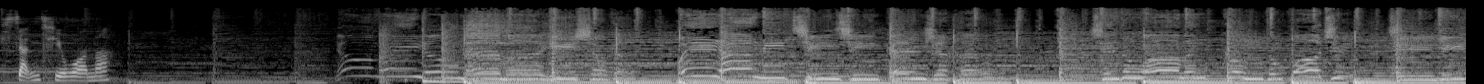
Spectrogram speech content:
想起我呢？有没有那么一首歌，会让你轻轻跟着和，牵动我们共同过去？记忆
